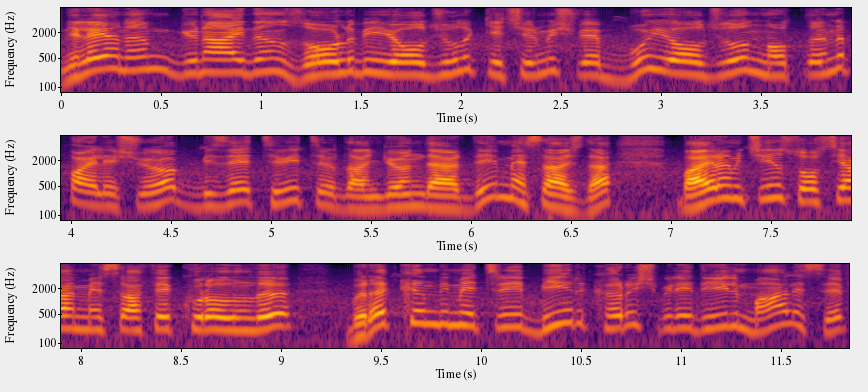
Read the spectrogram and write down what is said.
Nilay Hanım günaydın. Zorlu bir yolculuk geçirmiş ve bu yolculuğun notlarını paylaşıyor. Bize Twitter'dan gönderdiği mesajda. Bayram için sosyal mesafe kuralını bırakın bir metreyi bir karış bile değil maalesef.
